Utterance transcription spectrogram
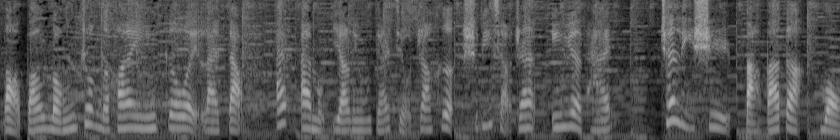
宝宝隆重的欢迎各位来到 FM 幺零五点九兆赫士兵小站音乐台，这里是宝宝的梦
